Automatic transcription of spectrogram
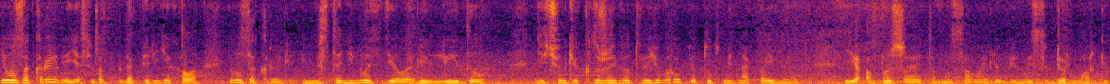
его закрыли, я сюда когда переехала, его закрыли. И вместо него сделали Lidl. Девчонки, кто живет в Европе, тут меня поймут. Я обожаю, это мой самый любимый супермаркет.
